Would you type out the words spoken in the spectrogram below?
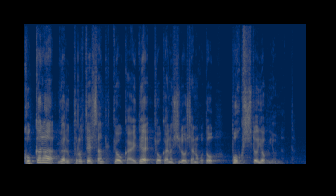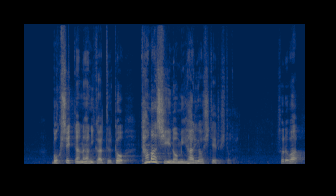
ここからいわゆるプロテスタント教会で教会の指導者のことを牧師と呼ぶようになった。牧師って何かというと魂の見張りをしている人だ。それは、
